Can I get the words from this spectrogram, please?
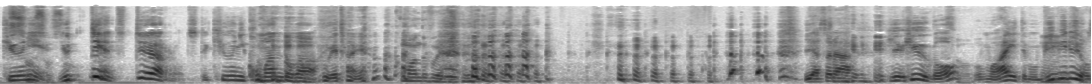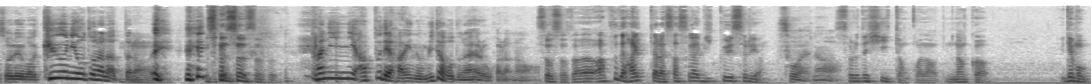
急に「そうそうそう。言ってへんっつってるやろ」っつって急にコマンドが増えたんや。コマンド増えて。いやそれは ヒュヒューゴ？もう相手もビビるよう。んそれは。急に大人になったら。うん。え そうそうそうそう。他人にアップで入んの見たことないやろうからな。そうそうそう。アップで入ったらさすがにびっくりするやん。そうやな。それで引いたんかな。なんかでも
